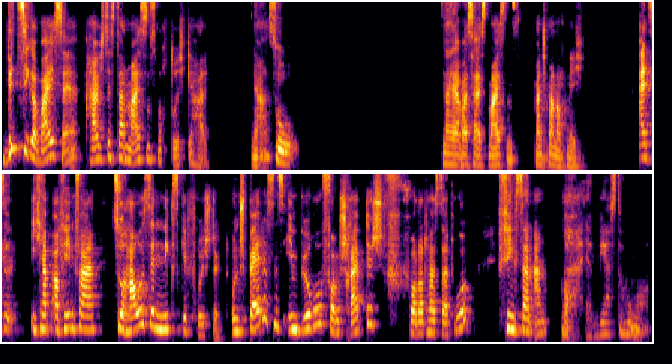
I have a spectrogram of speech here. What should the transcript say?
witzigerweise habe ich das dann meistens noch durchgehalten. Ja, so. Naja, was heißt meistens? Manchmal auch nicht. Also ich habe auf jeden Fall zu Hause nichts gefrühstückt. Und spätestens im Büro vom Schreibtisch vor der Tastatur fing es dann an, boah, irgendwie hast du Hunger.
